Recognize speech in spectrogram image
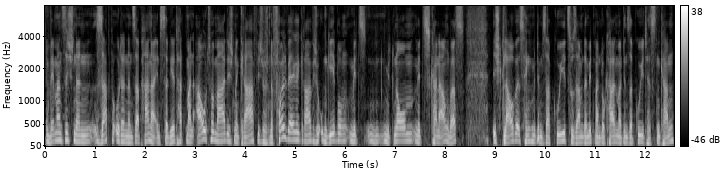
wenn man sich einen SAP oder einen SAP HANA installiert, hat man automatisch eine grafische, eine vollwertige grafische Umgebung mit, mit GNOME, mit keine Ahnung was. Ich glaube, es hängt mit dem SAP GUI zusammen, damit man lokal mal den SAP GUI testen kann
